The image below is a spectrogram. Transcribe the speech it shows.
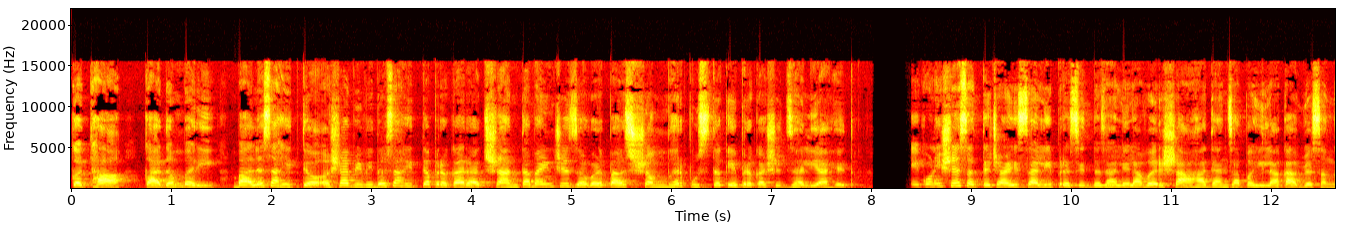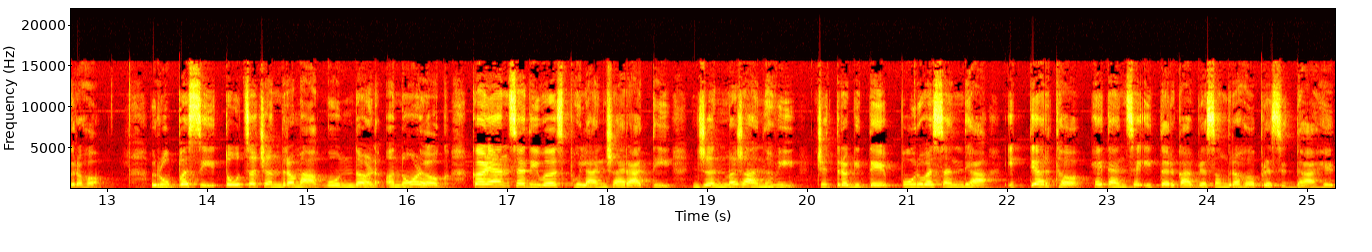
कथा कादंबरी बालसाहित्य अशा विविध साहित्य प्रकारात शांताबाईंची जवळपास शंभर पुस्तके प्रकाशित झाली आहेत. एकोणीसशे सत्तेचाळीस साली प्रसिद्ध झालेला वर्षा हा त्यांचा पहिला काव्यसंग्रह. रूपसी तोच चंद्रमा गोंदण अनोळख कळ्यांचे दिवस फुलांच्या राती जन्मजान्हवी चित्रगीते पूर्वसंध्या इत्यर्थ हे त्यांचे इतर काव्यसंग्रह प्रसिद्ध आहेत.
